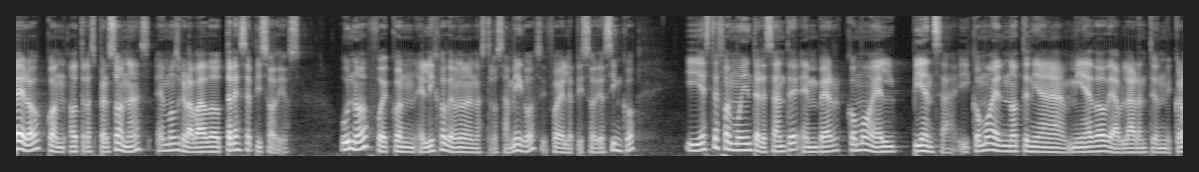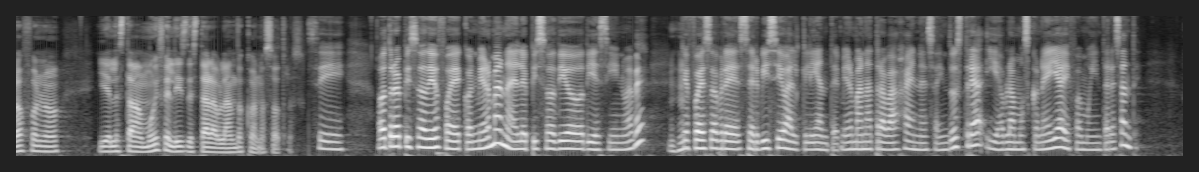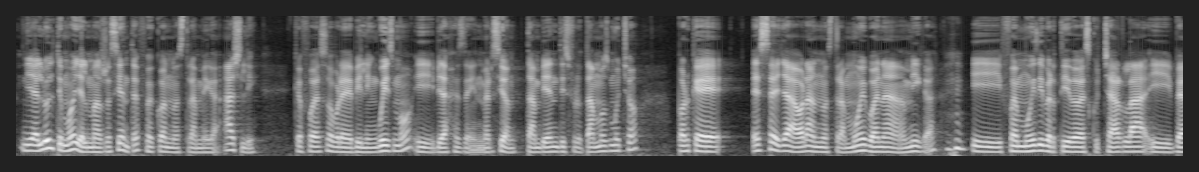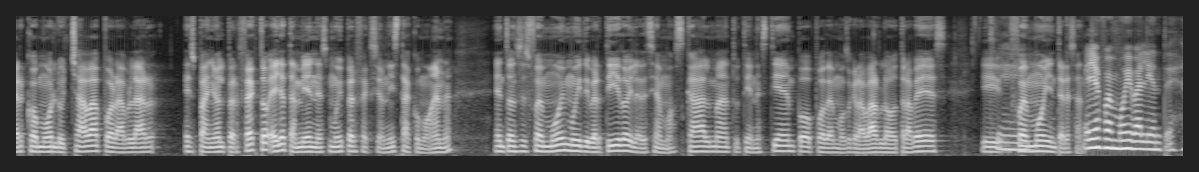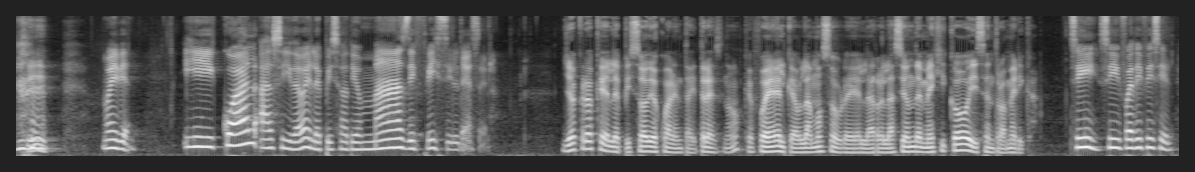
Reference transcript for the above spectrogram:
pero con otras personas hemos grabado tres episodios. Uno fue con el hijo de uno de nuestros amigos, y fue el episodio 5, y este fue muy interesante en ver cómo él piensa y cómo él no tenía miedo de hablar ante un micrófono y él estaba muy feliz de estar hablando con nosotros. Sí, otro episodio fue con mi hermana, el episodio 19, que fue sobre servicio al cliente. Mi hermana trabaja en esa industria y hablamos con ella y fue muy interesante. Y el último y el más reciente fue con nuestra amiga Ashley, que fue sobre bilingüismo y viajes de inmersión. También disfrutamos mucho porque es ella ahora nuestra muy buena amiga y fue muy divertido escucharla y ver cómo luchaba por hablar español perfecto. Ella también es muy perfeccionista como Ana. Entonces fue muy muy divertido y le decíamos, calma, tú tienes tiempo, podemos grabarlo otra vez. Y fue muy interesante. Ella fue muy valiente. Sí. Muy bien. ¿Y cuál ha sido el episodio más difícil de hacer? Yo creo que el episodio 43, ¿no? Que fue el que hablamos sobre la relación de México y Centroamérica. Sí, sí, fue difícil.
